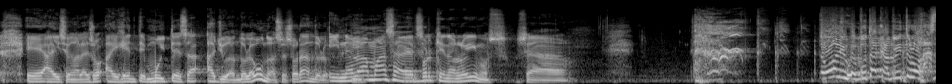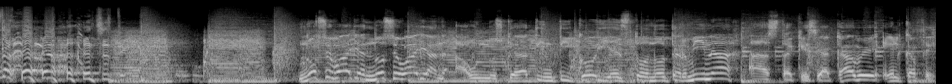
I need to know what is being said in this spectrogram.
eh, adicional a eso, hay gente muy tesa ayudándolo a uno, asesorándolo. Y no lo vamos a saber porque no lo vimos. O sea, Todo el hijo de puta capítulo. No se vayan, no se vayan. Aún nos queda tintico y esto no termina hasta que se acabe el café.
